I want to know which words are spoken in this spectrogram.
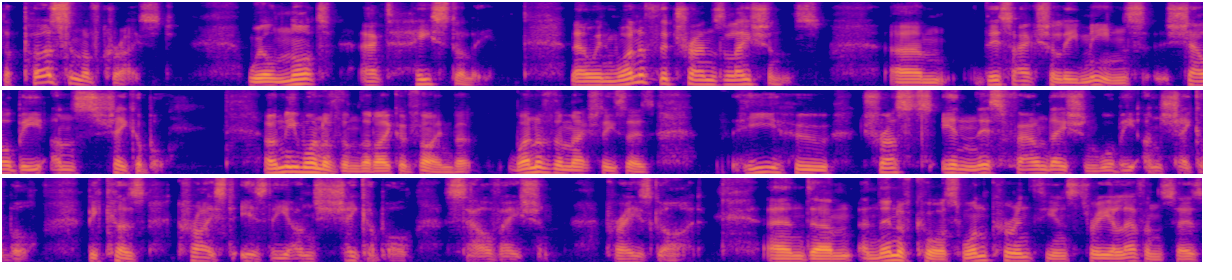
the person of Christ, will not act hastily. Now, in one of the translations, um, this actually means shall be unshakable only one of them that I could find, but one of them actually says, he who trusts in this foundation will be unshakable because Christ is the unshakable salvation. Praise God. And um, and then of course 1 Corinthians 3:11 says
